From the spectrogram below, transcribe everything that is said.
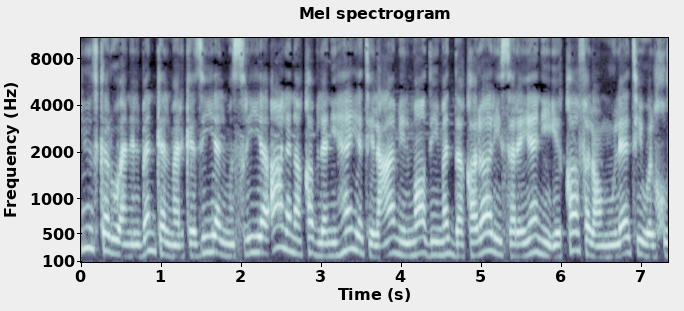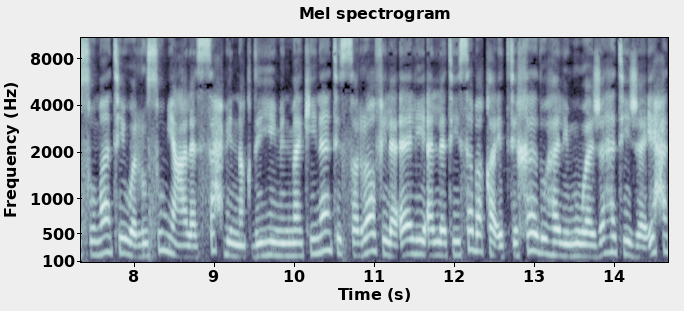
يذكر أن البنك المركزي المصري أعلن قبل نهاية العام الماضي مد قرار سريان إيقاف العمولات والخصومات والرسوم على السحب النقدي من ماكينات الصراف الآلي التي سبق اتخاذها لمواجهة جائحة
